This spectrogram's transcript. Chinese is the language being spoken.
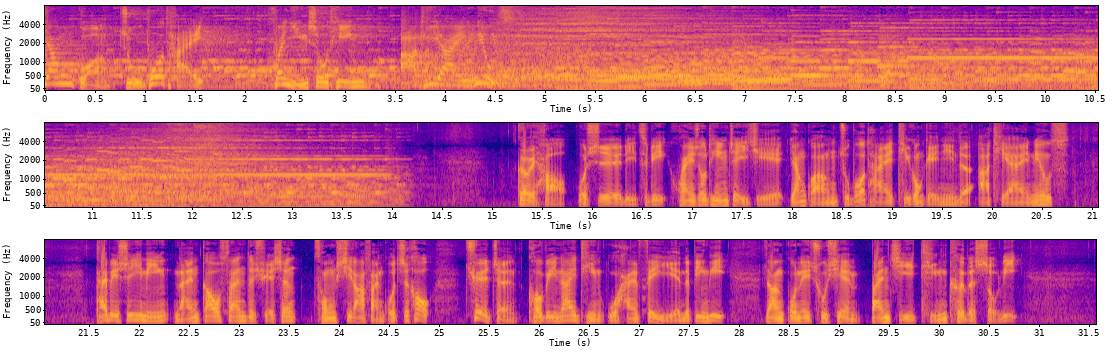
央广主播台，欢迎收听 RTI News。各位好，我是李自立，欢迎收听这一节央广主播台提供给您的 RTI News。台北市一名男高三的学生从希腊返国之后，确诊 COVID-19 武汉肺炎的病例。让国内出现班级停课的首例。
